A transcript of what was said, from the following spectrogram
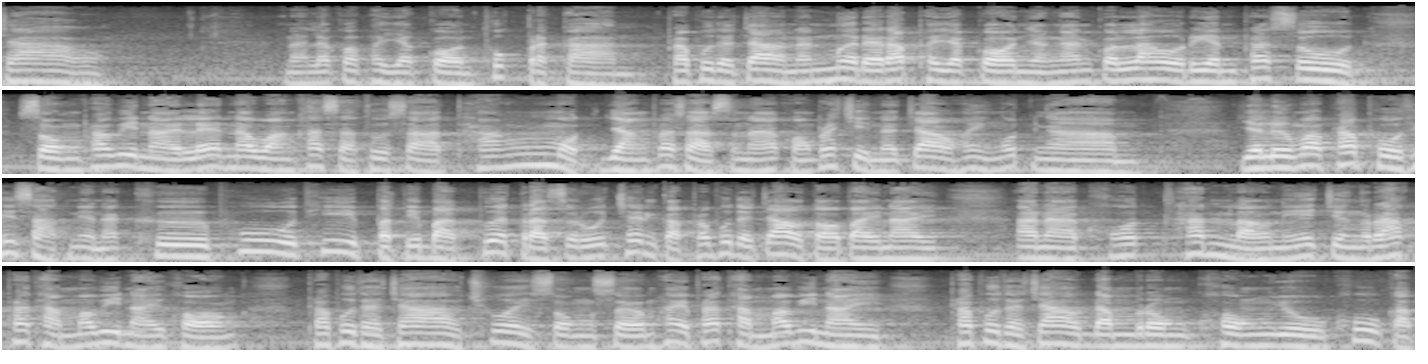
เจ้านะแล้วก็พยากรณ์ทุกประการ พระพุทธเจ้านั้นเมื่อได้รับพยากรณ์อย่างนั้นก็เล่าเรียนพระสูตรทรงพระวินัยและนวังคสัตุศาสตร์ทั้งหมดอย่างพระศาสนาของพระชินเจ้าให้งดงาม อย่าลืมว่าพระโพธิสัตว์เนี่ยนะคือผู้ที่ปฏิบัติเพื่อตรัสรู้เช่นกับพระพุทธเจ้าต่อไปใน อนาคตท่านเหล่านี้จึงรักพระธรรมวินัยของ พระพุทธเจ้าช่วยส่งเสริมให้พระธรรมวินัย พระพุทธเจ้าดำรงคงอยู่คู่กับ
